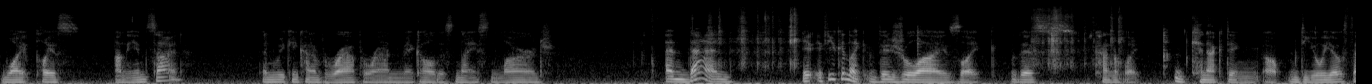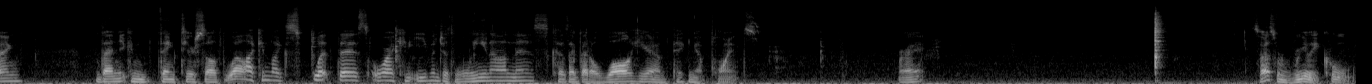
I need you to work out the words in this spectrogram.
white plays on the inside then we can kind of wrap around and make all this nice and large. And then, if you can like visualize like this kind of like connecting up Delio thing, then you can think to yourself, well, I can like split this, or I can even just lean on this because I've got a wall here and I'm picking up points. Right? So that's really cool.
